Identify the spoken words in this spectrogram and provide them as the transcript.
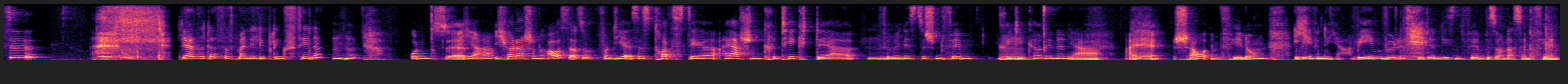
Bitte. Ja, also das ist meine Lieblingsszene. Und äh, Ja. ich höre da schon raus, also von dir ist es trotz der herrschen Kritik der feministischen Filmkritikerinnen Hm. Ja. eine Schauempfehlung. Ich wem, finde ja. Wem würdest du denn diesen Film besonders empfehlen?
